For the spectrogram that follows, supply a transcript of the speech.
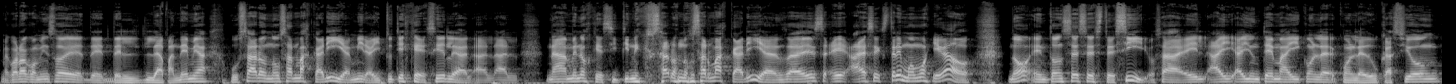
me acuerdo al comienzo de, la pandemia, usar o no usar mascarilla, mira, y tú tienes que decirle al, nada menos que si tienes que usar o no usar mascarilla, o sea, es, eh, a ese extremo hemos llegado, ¿no? Entonces, este, sí, o sea, hay, hay un tema ahí con la, con la educación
